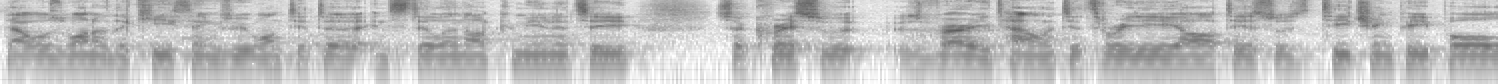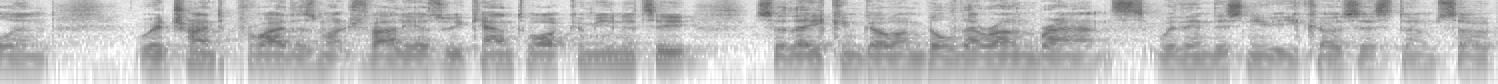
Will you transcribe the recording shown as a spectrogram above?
that was one of the key things we wanted to instill in our community. So Chris was a very talented 3D artist, was teaching people and we're trying to provide as much value as we can to our community so they can go and build their own brands within this new ecosystem. So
